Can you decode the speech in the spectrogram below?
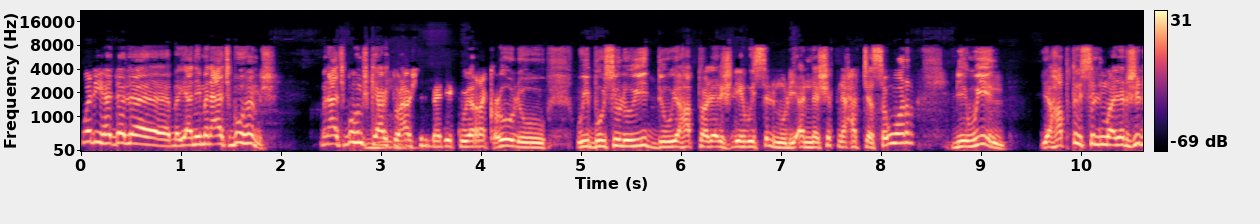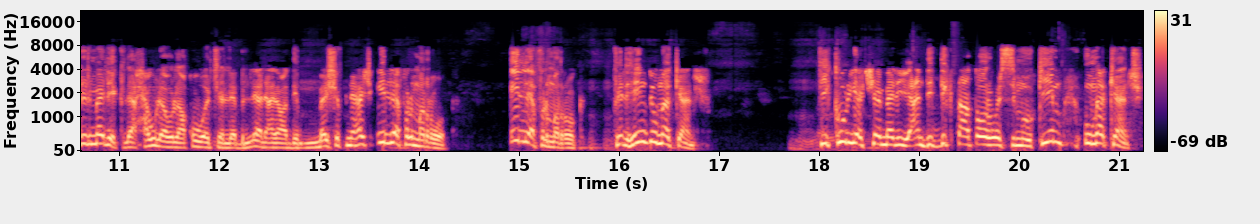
ولهذا لا يعني ما نعاتبوهمش. ما نعاتبوهمش كيعيطوا عاش الملك ويركعوا له ويبوسوا له يده ويهبطوا على رجليه ويسلموا لأن شفنا حتى صور لوين يهبطوا يسلموا على رجل الملك. لا حول ولا قوة إلا بالله العلي العظيم. ما شفناهاش إلا في المروك. إلا في المروك. في الهند وما كانش. في كوريا الشمالية عند الدكتاتور واسمه كيم وما كانش.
